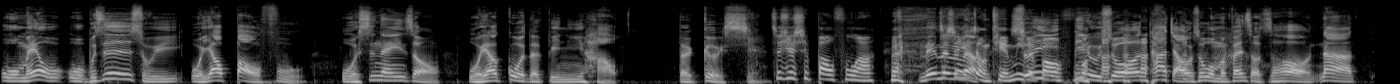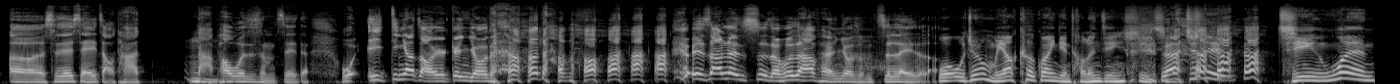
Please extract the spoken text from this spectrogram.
我没有，我不是属于我要报复，我是那一种我要过得比你好的个性。这就是报复啊！没有没有没有，一种甜蜜的报复啊比如说，他假如说我们分手之后，那呃谁谁谁找他打炮或者什么之类的，我一定要找一个更优的打炮，而且是他认识的或者他朋友什么之类的了。我我觉得我们要客观一点讨论这件事情，就是，请问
